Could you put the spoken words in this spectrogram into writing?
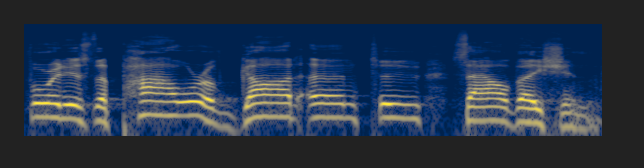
for it is the power of God unto salvation.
